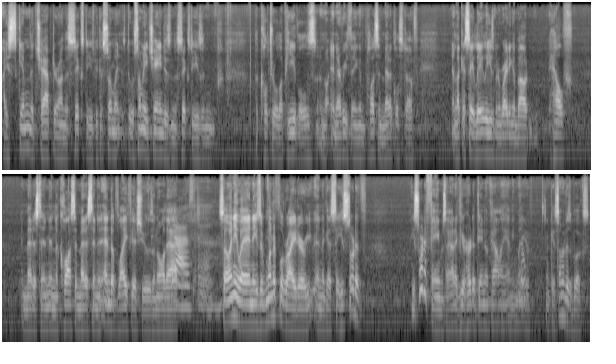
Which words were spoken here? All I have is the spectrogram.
I skimmed the chapter on the 60s because so many, there were so many changes in the 60s and the cultural upheavals and, and everything, and plus in medical stuff. And like I say, lately he's been writing about health and medicine and the cost of medicine and end of life issues and all that. Yeah, uh, So anyway, and he's a wonderful writer, and like I say, he's sort of he's sort of famous. I don't know Have you heard of Daniel Callahan? He might Nope. have. Okay, some of his books.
